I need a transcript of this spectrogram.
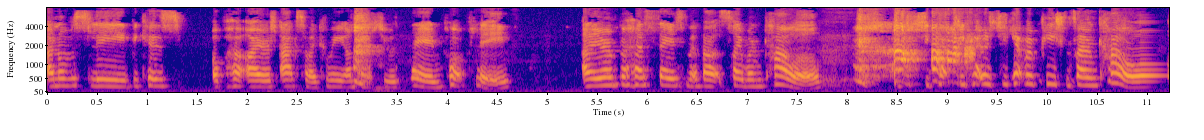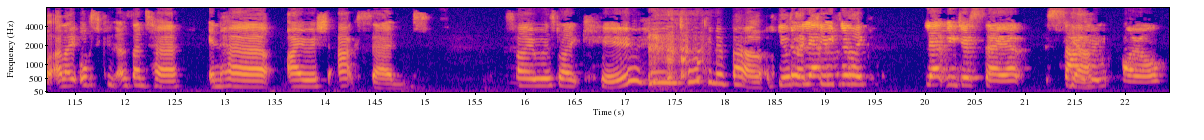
and obviously because of her Irish accent, I couldn't really understand what she was saying properly. I remember her saying something about Simon Cowell she kept, she kept she kept repeating Simon Cowell, and I obviously couldn't understand her in her Irish accent. So I was like, "Who? Who are you talking about?" Was like, Let she me was just- like, Let me just say uh, it, Simon Kyle.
